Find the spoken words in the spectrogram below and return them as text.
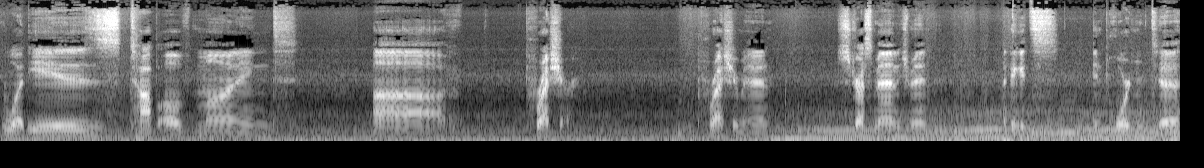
What is top of mind? Uh, pressure. Pressure, man. Stress management. I think it's important to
